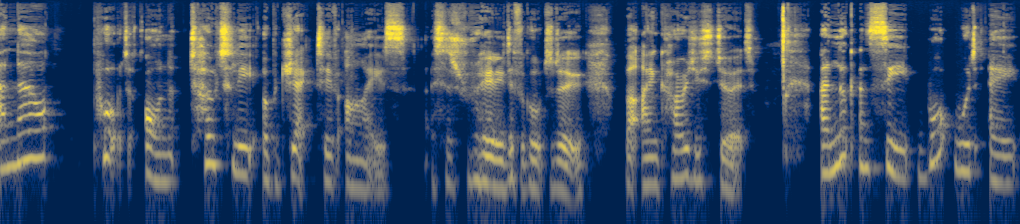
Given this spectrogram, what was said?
And now put on totally objective eyes this is really difficult to do, but I encourage you to do it. And look and see what would a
